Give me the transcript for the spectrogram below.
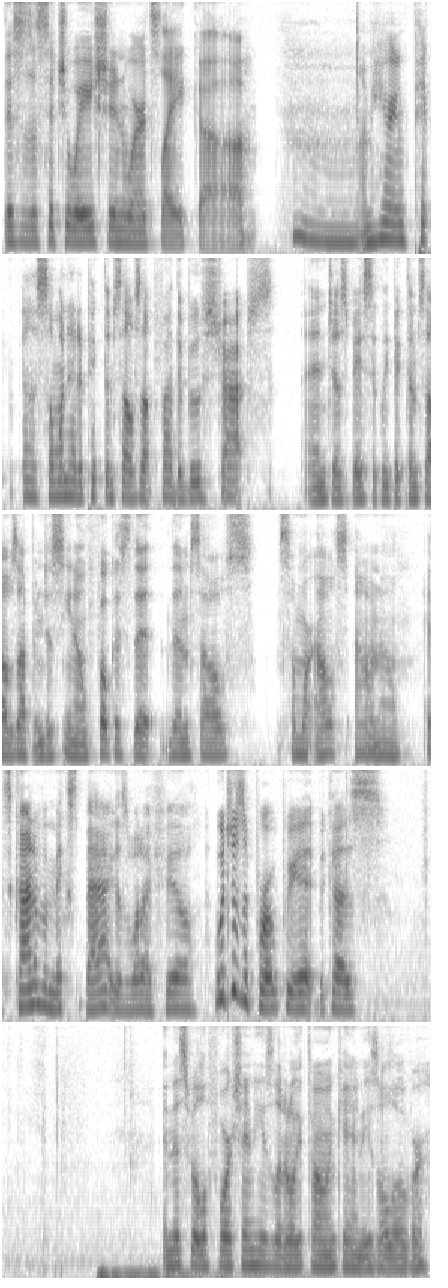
this is a situation where it's like, uh, hmm, I'm hearing pick uh, someone had to pick themselves up by the bootstraps and just basically pick themselves up and just you know focus the themselves somewhere else. I don't know. It's kind of a mixed bag, is what I feel, which is appropriate because in this Wheel of Fortune, he's literally throwing candies all over.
